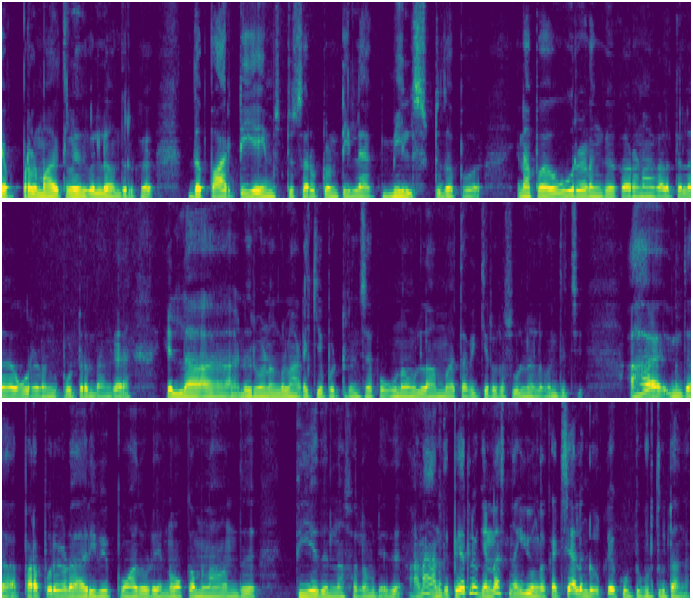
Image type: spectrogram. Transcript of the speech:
ஏப்ரல் மாதத்தில் இது வெளில வந்திருக்கு. The party aims to serve twenty lakh meals to the poor ஏன்னா இப்போ ஊரடங்கு கொரோனா காலத்தில் ஊரடங்கு போட்டிருந்தாங்க. எல்லா நிறுவனங்களும் அடைக்கப்பட்டிருந்துச்சு. அப்போ உணவு இல்லாமல் தவிக்கிற ஒரு சூழ்நிலை வந்துச்சு. ஆக இந்த பரப்புரையோட அறிவிப்பும் அதோடைய நோக்கம்லாம் வந்து தீயதுன்னெலாம் சொல்ல முடியாது. ஆனால் அந்த பேரில் என்ன சொன்னாங்க? இவங்க கட்சியாளங்களுக்கே கூப்பிட்டு கொடுத்துக்கிட்டாங்க.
